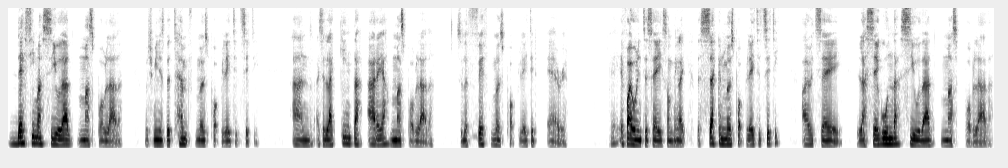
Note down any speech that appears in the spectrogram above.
décima ciudad más poblada, which means the 10th most populated city. And I said la quinta área más poblada, so the fifth most populated area. Okay? If I wanted to say something like the second most populated city, I would say la segunda ciudad más poblada.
